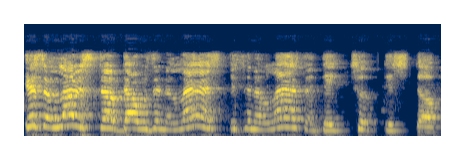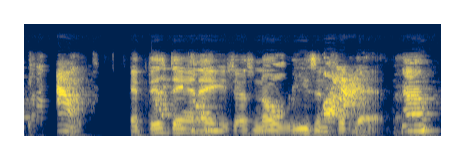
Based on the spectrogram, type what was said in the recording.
It's a lot of stuff that was in the last. It's in the last that they took this stuff out. At this day and age, there's no reason for that. Now,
